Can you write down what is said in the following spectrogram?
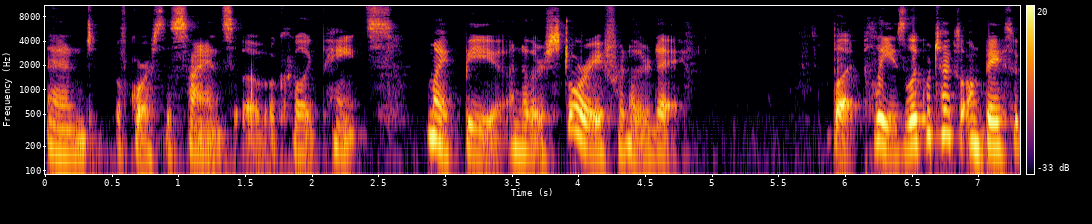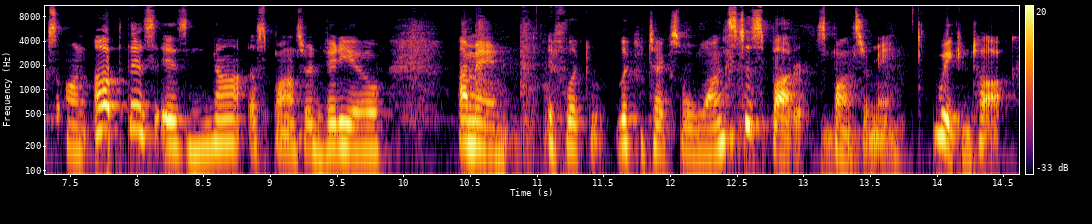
And of course, the science of acrylic paints might be another story for another day. But please, Liquitex on Basics on up. This is not a sponsored video. I mean, if Liquitex wants to sponsor me, we can talk.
